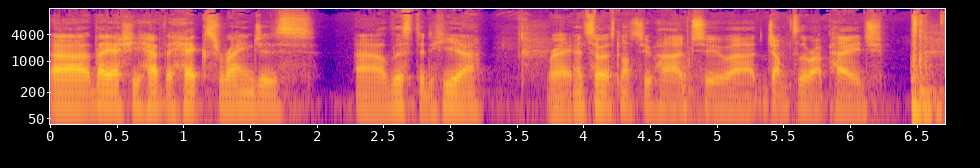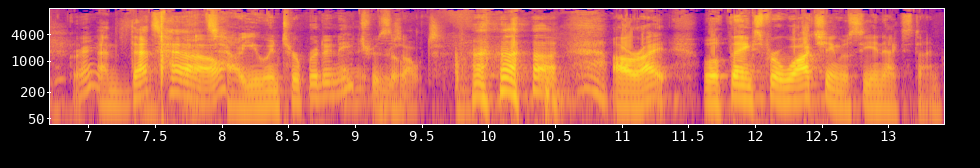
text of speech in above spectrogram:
uh, they actually have the hex ranges uh, listed here. Right. And so it's not too hard to uh, jump to the right page. Great. And that's how, That's how you interpret an HRESULT. result. All right. Well, thanks for watching. We'll see you next time.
